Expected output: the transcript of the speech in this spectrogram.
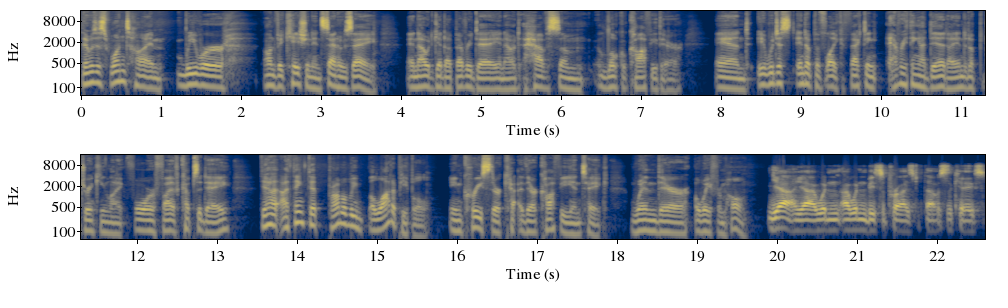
there was this one time we were on vacation in San Jose and I would get up every day and I would have some local coffee there. And it would just end up of like affecting everything I did. I ended up drinking like four or five cups a day. Yeah, I think that probably a lot of people increase their ca- their coffee intake when they're away from home. Yeah, yeah, I wouldn't I wouldn't be surprised if that was the case.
